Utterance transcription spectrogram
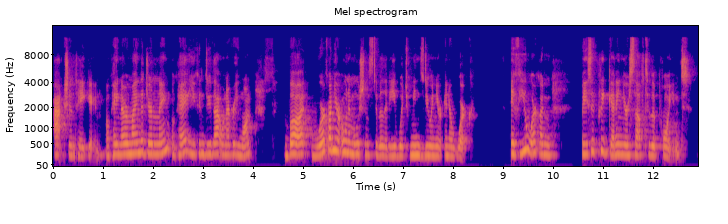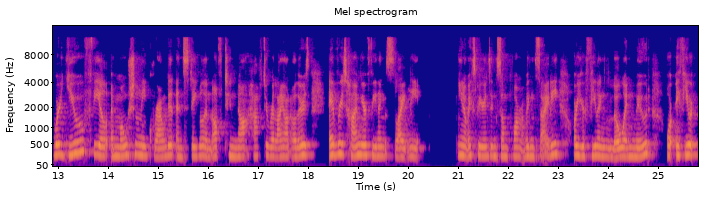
action taking. Okay. Never mind the journaling. Okay. You can do that whenever you want, but work on your own emotional stability, which means doing your inner work. If you work on basically getting yourself to the point where you feel emotionally grounded and stable enough to not have to rely on others every time you're feeling slightly you know experiencing some form of anxiety or you're feeling low in mood or if you're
